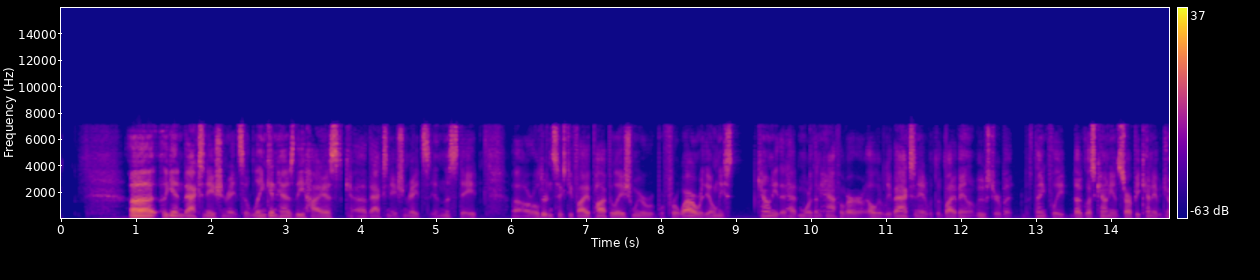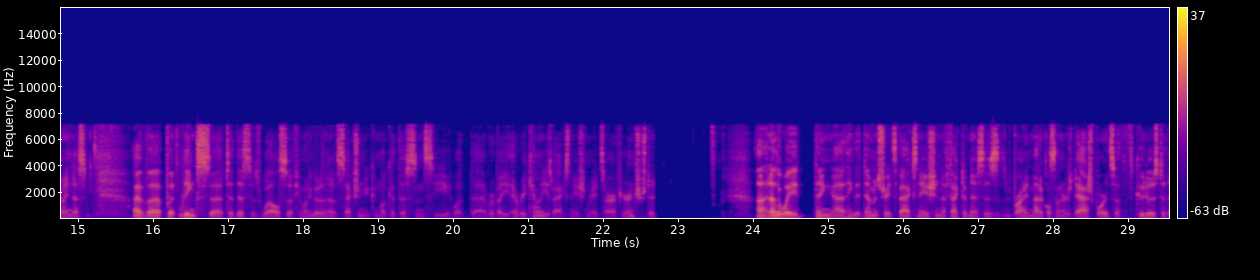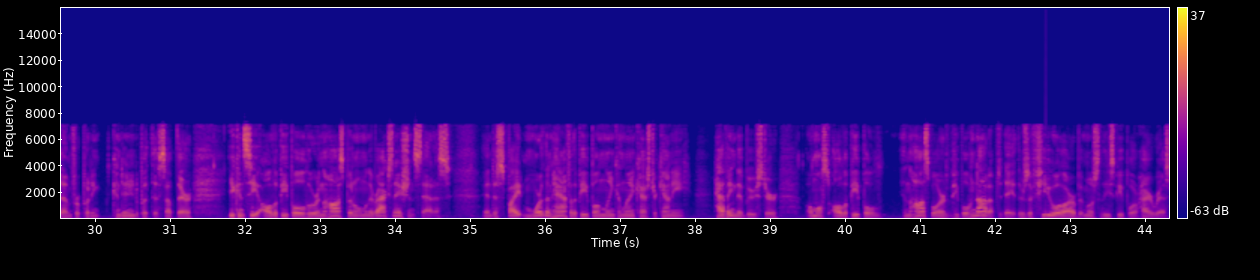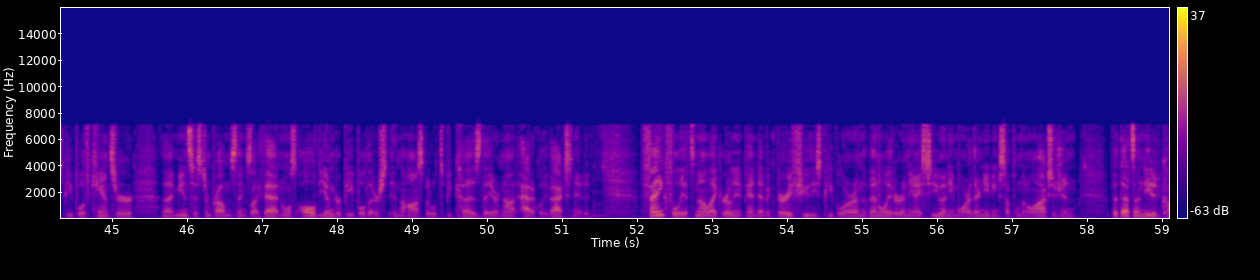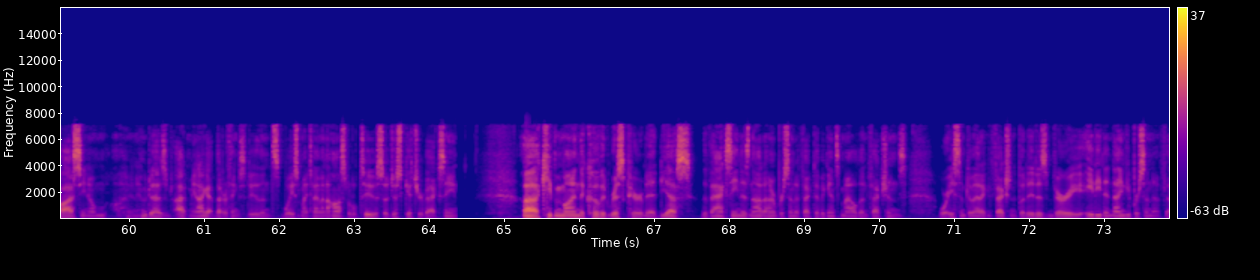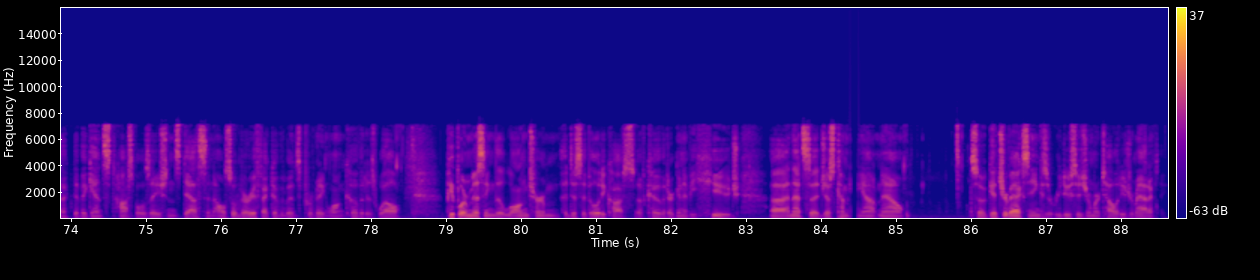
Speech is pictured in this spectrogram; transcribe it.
Uh, again, vaccination rates. So Lincoln has the highest uh, vaccination rates in the state. Uh, our older than 65 population, we were for a while we're the only county that had more than half of our elderly vaccinated with the bivalent booster, but thankfully Douglas County and Sarpy County have joined us. I've uh, put links uh, to this as well, so if you want to go to the notes section, you can look at this and see what uh, everybody, every county's vaccination rates are if you're interested. Uh, another way thing I think that demonstrates vaccination effectiveness is Bryan Medical Center's dashboard. So kudos to them for putting continuing to put this up there. You can see all the people who are in the hospital and their vaccination status. And despite more than half of the people in Lincoln Lancaster County having the booster, almost all the people in the hospital are the people who are not up to date. There's a few who are, but most of these people are high risk. People with cancer, uh, immune system problems, things like that. And almost all the younger people that are in the hospital, it's because they are not adequately vaccinated. Thankfully, it's not like early in the pandemic. Very few of these people are on the ventilator in the ICU anymore. They're needing supplemental oxygen, but that's unneeded cost. You know, and who does? I mean, I got better things to do than waste my time in a hospital too. So just get your vaccine. Uh, keep in mind the COVID risk pyramid. Yes, the vaccine is not 100% effective against mild infections or asymptomatic infections, but it is very 80 to 90% effective against hospitalizations, deaths, and also very effective against preventing long COVID as well. People are missing the long term disability costs of COVID are going to be huge, uh, and that's uh, just coming out now. So get your vaccine because it reduces your mortality dramatically.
